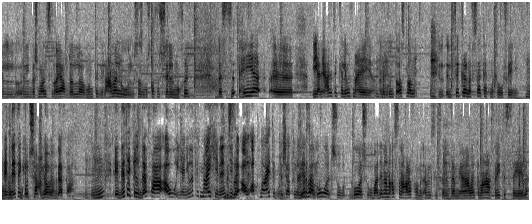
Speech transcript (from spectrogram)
ال- الباشمهندس لؤي عبد الله منتج العمل والأستاذ مصطفى الشال المخرج. بس هي آه يعني قعدت اتكلمت معايا. أنا كنت أصلا ال- الفكرة نفسها كانت مخوفاني. اديتك كنتش البوش أو الدفعه. اديتك الدفعة أو يعني وقفت معاكي إن انت. أو أقنعتك بشكل غير بقى. جوه الشغل جوه الشغل. وبعدين أنا أصلا أعرفها من قبل سلسلة دم يعني عملت معاها عفاريت السيالة.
